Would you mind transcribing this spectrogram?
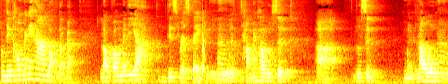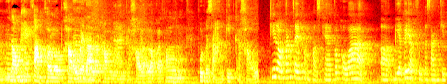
ความจริงเขาไม่ได้ห้ามหรอกแต่แบบ เราก็ไม่ได้อยาก disrespect หรืออทำให้เขารู้สึกอ่า รู้สึกเหมือนเราอ่าอ่าเราไม่ให้ความเคารพเขาอ่าเวลาเราทำงานกับเขาแล้วเราก็ต้องพูดภาษาอังกฤษกับเขา ที่เราตั้งใจทำพอดแคสต์ก็เพราะว่าเอ่อเบียร์ก็อยากฝึกภาษาอังกฤษ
